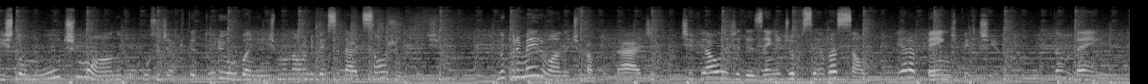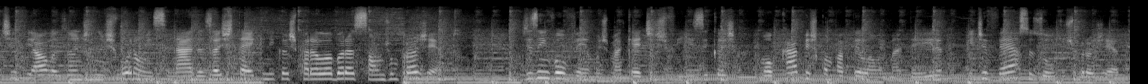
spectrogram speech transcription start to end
e estou no último ano do curso de Arquitetura e Urbanismo na Universidade São Judas. No primeiro ano de faculdade, tive aulas de desenho de observação e era bem divertido. Também tive aulas onde nos foram ensinadas as técnicas para a elaboração de um projeto. Desenvolvemos maquetes físicas, mockups com papelão e madeira e diversos outros projetos.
